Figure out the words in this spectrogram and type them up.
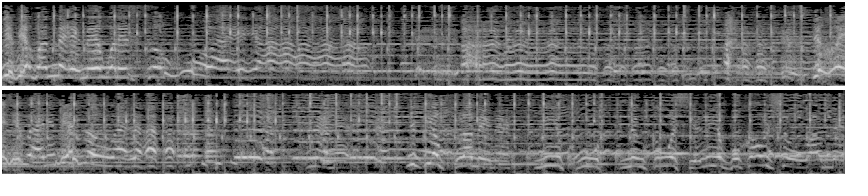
你，你别管妹妹我的生妹妹，你一哭能给我心里也不好受啊，妹。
